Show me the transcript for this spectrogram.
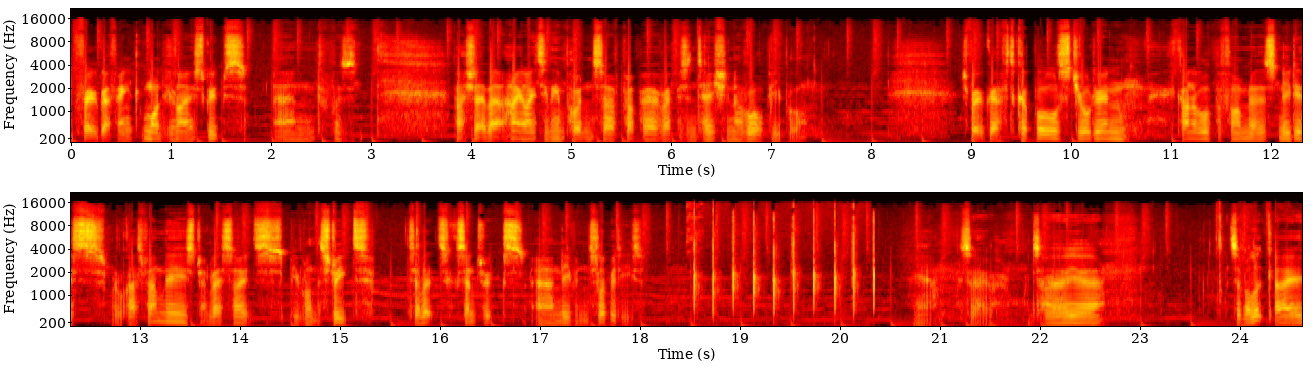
photographing marginalised groups and was passionate about highlighting the importance of proper representation of all people. She photographed couples, children, carnival performers, nudists, middle-class families, transvestites, people on the street, zealots, eccentrics, and even celebrities yeah, so let's have, a, uh, let's have a look. I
